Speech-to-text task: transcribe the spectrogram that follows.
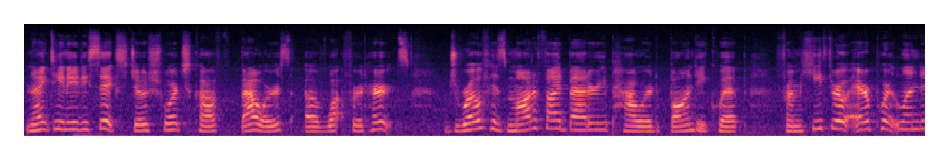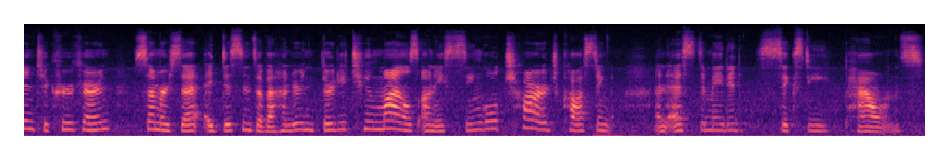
1986, Joe Schwarzkopf Bowers of Watford Herts drove his modified battery powered Bond Equip from Heathrow Airport, London to Crewkerne, Somerset, a distance of 132 miles on a single charge, costing an estimated 60 pounds.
